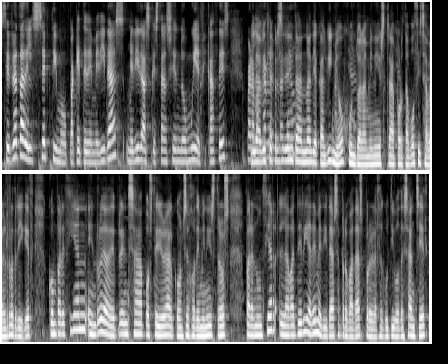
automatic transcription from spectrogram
Se trata del séptimo paquete de medidas, medidas que están siendo muy eficaces para la vicepresidenta Nadia Calviño, junto a la ministra portavoz Isabel Rodríguez, comparecían en rueda de prensa posterior al Consejo de Ministros para anunciar la batería de medidas aprobadas por el Ejecutivo de Sánchez,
